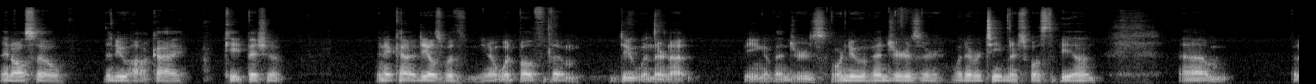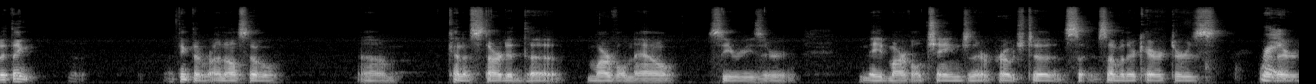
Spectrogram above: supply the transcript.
and also the new Hawkeye, Kate Bishop, and it kind of deals with you know what both of them do when they're not being Avengers or new Avengers or whatever team they're supposed to be on. Um, but I think I think the run also um, kind of started the Marvel Now series or made Marvel change their approach to s- some of their characters where Right. they're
